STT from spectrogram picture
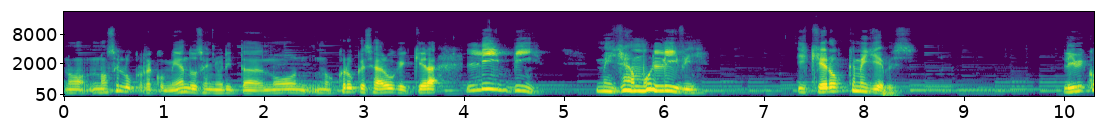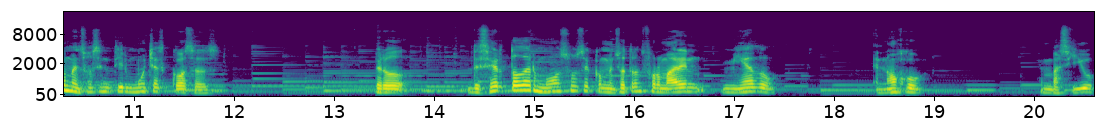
No, no se lo recomiendo, señorita. No, no creo que sea algo que quiera. Libby. Me llamo Libby. Y quiero que me lleves. Libby comenzó a sentir muchas cosas. Pero de ser todo hermoso se comenzó a transformar en miedo, enojo, en vacío.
